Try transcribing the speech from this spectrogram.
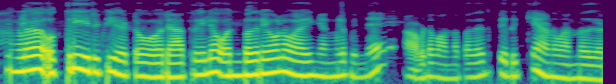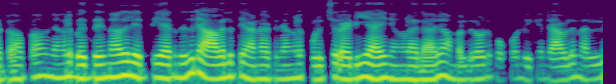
ഞങ്ങൾ ഒത്തിരി ഇരുട്ടി കേട്ടോ. രാത്രിയിൽ ഒൻപതരയോളമായി ഞങ്ങൾ പിന്നെ അവിടെ വന്നപ്പോൾ അതായത് പെതുക്കെയാണ് വന്നത് കേട്ടോ. അപ്പം ഞങ്ങൾ ബദ്രീനാഥിൽ എത്തിയായിരുന്നു ഇത് രാവിലത്തെയാണ് കേട്ടോ. ഞങ്ങൾ കുളിച്ച് റെഡിയായി ഞങ്ങളെല്ലാവരും അമ്പലത്തിലോട്ട് പോയിക്കൊണ്ടിരിക്കും രാവിലെ നല്ല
